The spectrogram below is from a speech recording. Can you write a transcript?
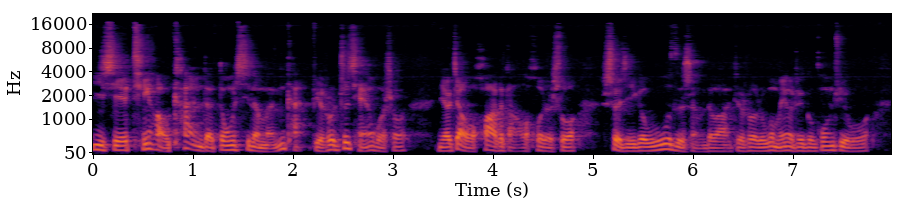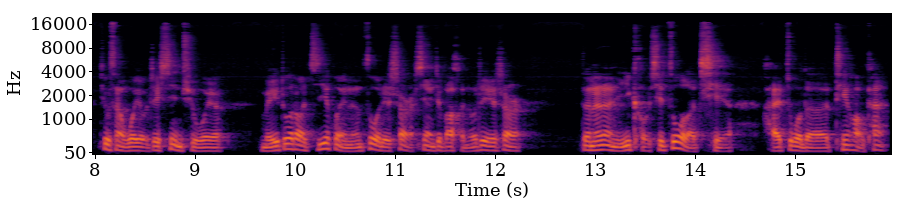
一些挺好看的东西的门槛。比如说之前我说你要叫我画个岛，或者说设计一个屋子什么的吧，就是说如果没有这个工具，我就算我有这兴趣，我也没多少机会能做这事儿。现在就把很多这些事儿都能让你一口气做了，且还做的挺好看，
